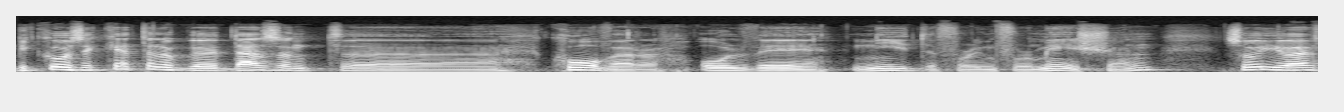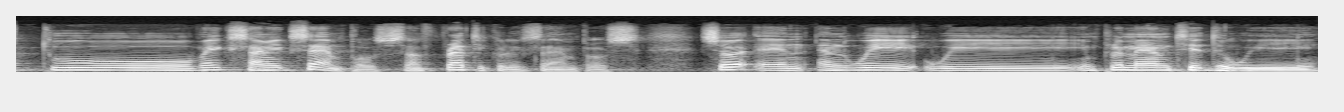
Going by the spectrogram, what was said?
because a catalog uh, doesn't uh, cover all the need for information, so you have to make some examples, some practical examples. So, and, and we, we implemented, we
